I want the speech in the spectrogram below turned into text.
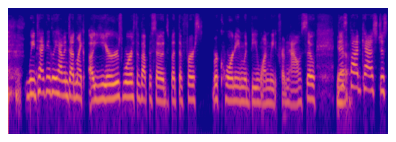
we technically haven't done like a year's worth of episodes, but the first recording would be one week from now. So this Yeah. podcast just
